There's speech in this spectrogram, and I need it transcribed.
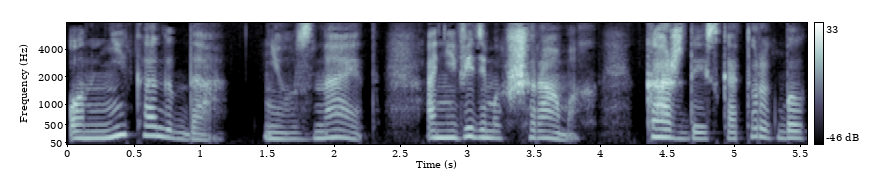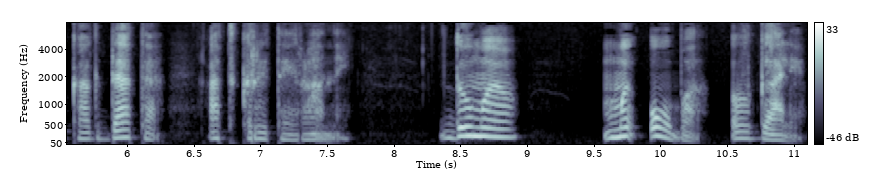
Он никогда не узнает о невидимых шрамах, каждый из которых был когда-то открытой раной. Думаю, мы оба лгали.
